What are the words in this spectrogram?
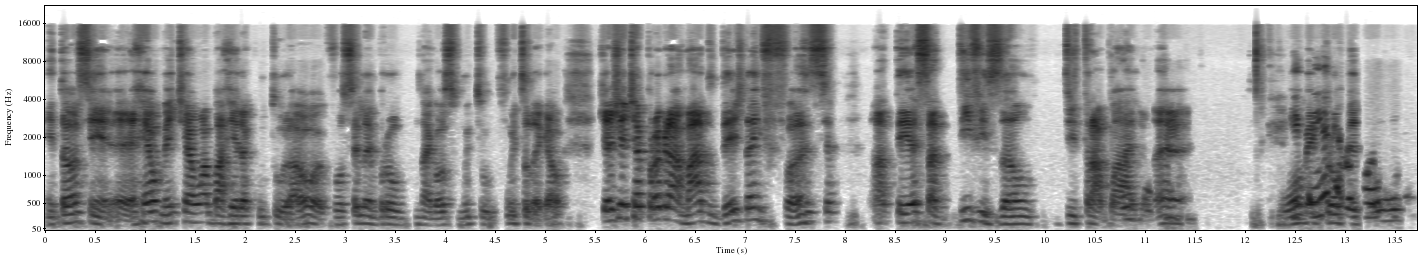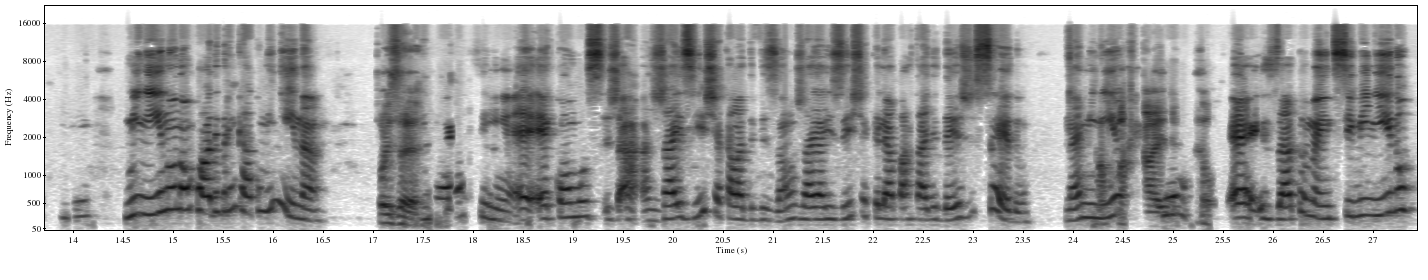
Então, assim, é, realmente é uma barreira cultural. Você lembrou um negócio muito, muito legal, que a gente é programado desde a infância a ter essa divisão de trabalho, né? O homem provedor... Menino não pode brincar com menina. Pois é. é assim, é, é como já, já existe aquela divisão, já existe aquele apartheid desde cedo né? Menino. É, exatamente. Se menino,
